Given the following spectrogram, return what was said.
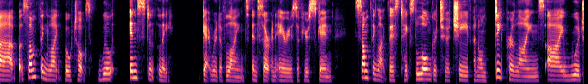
Uh, but something like Botox will instantly get rid of lines in certain areas of your skin. Something like this takes longer to achieve, and on deeper lines, I would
